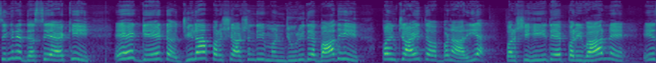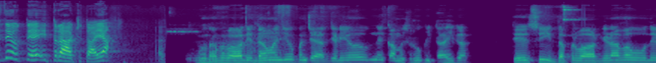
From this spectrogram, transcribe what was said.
ਸਿੰਘ ਨੇ ਦੱਸਿਆ ਹੈ ਕਿ ਇਹ ਗੇਟ ਜ਼ਿਲ੍ਹਾ ਪ੍ਰਸ਼ਾਸਨ ਦੀ ਮਨਜ਼ੂਰੀ ਦੇ ਬਾਅਦ ਹੀ ਪੰਚਾਇਤ ਬਣਾ ਰਹੀ ਹੈ, ਪਰ ਸ਼ਹੀਦ ਦੇ ਪਰਿਵਾਰ ਨੇ ਇਸ ਦੇ ਉੱਤੇ ਇਤਰਾਜ਼ ਜਤਾਇਆ। ਉਹਦਾ ਵਿਵਾਦ ਇਦਾਂ ਵਾ ਜੀ ਉਹ ਪੰਚਾਇਤ ਜਿਹੜੀ ਆ ਉਹਨੇ ਕੰਮ ਸ਼ੁਰੂ ਕੀਤਾ ਸੀਗਾ ਤੇ ਸ਼ਹੀਦ ਦਾ ਪਰਿਵਾਰ ਜਿਹੜਾ ਵਾ ਉਹ ਉਹਦੇ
